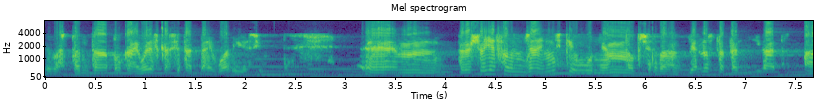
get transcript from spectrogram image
de bastanta poca aigua, d'escassetat d'aigua, diguéssim. Eh, però això ja fa uns anys que ho anem observant. Ja no està tan lligat a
